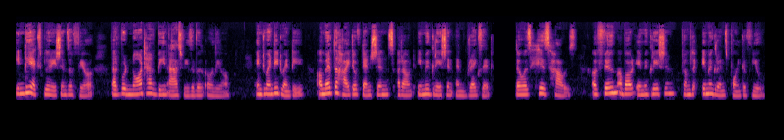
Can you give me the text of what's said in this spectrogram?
indie explorations of fear that would not have been as feasible earlier. In 2020, amid the height of tensions around immigration and Brexit, there was His House, a film about immigration from the immigrant's point of view.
